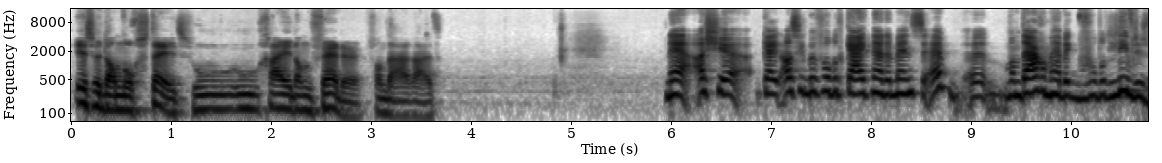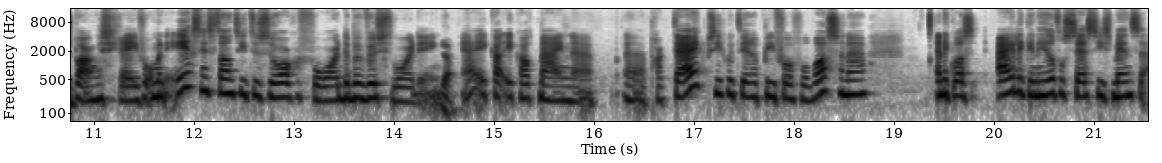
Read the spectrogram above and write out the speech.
is er dan nog steeds. Hoe, hoe ga je dan verder van daaruit? Nou ja, als je, kijk, als ik bijvoorbeeld kijk naar de mensen, hè, eh, want daarom heb ik bijvoorbeeld liefdesbang geschreven, om in eerste instantie te zorgen voor de bewustwording. Ja. ik, ik had mijn eh, eh, praktijk, psychotherapie voor volwassenen, en ik was eigenlijk in heel veel sessies mensen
